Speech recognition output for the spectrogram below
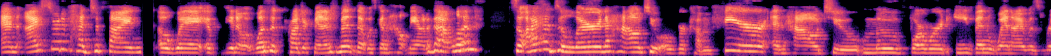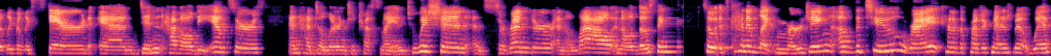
And I sort of had to find a way, if, you know, it wasn't project management that was going to help me out of that one. So I had to learn how to overcome fear and how to move forward, even when I was really, really scared and didn't have all the answers and had to learn to trust my intuition and surrender and allow and all of those things. So it's kind of like merging of the two, right? Kind of the project management with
